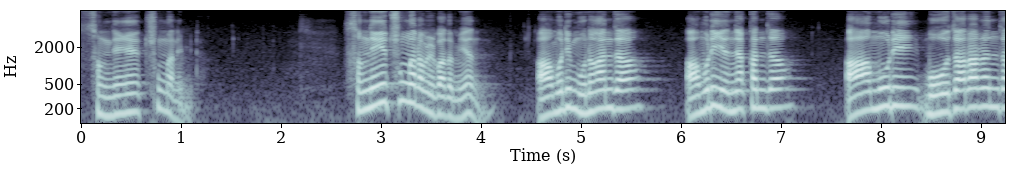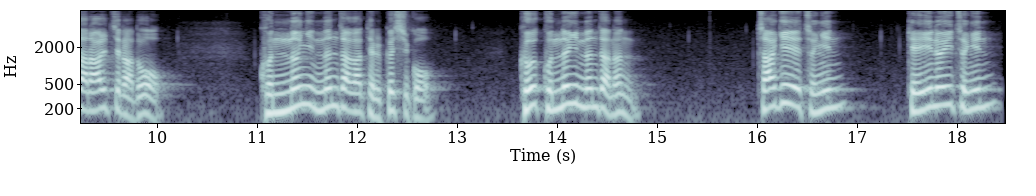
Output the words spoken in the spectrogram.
성령의 충만입니다. 성령의 충만함을 받으면 아무리 무능한 자, 아무리 연약한 자, 아무리 모자라는 자라 할지라도 권능 있는 자가 될 것이고 그 권능 있는 자는 자기의 정인, 개인의 정인,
